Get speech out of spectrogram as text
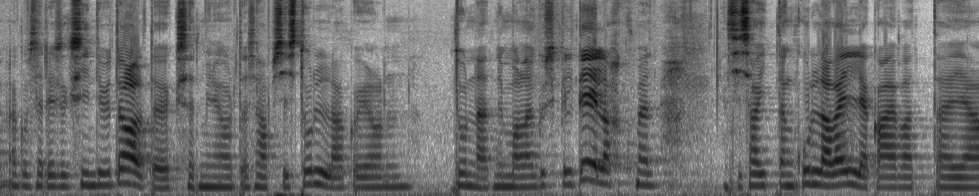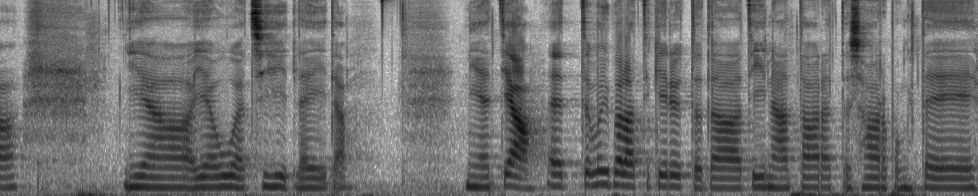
nagu selliseks individuaaltööks, et minu juurde saab siis tulla, kui on tunne, et nüüd ma olen kuskil teelahkmel siis aitan kulla välja kaevata ja, ja, ja uued sihid leida. nii et jaa, et võib alati kirjutada tiina.taaretesaar.ee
